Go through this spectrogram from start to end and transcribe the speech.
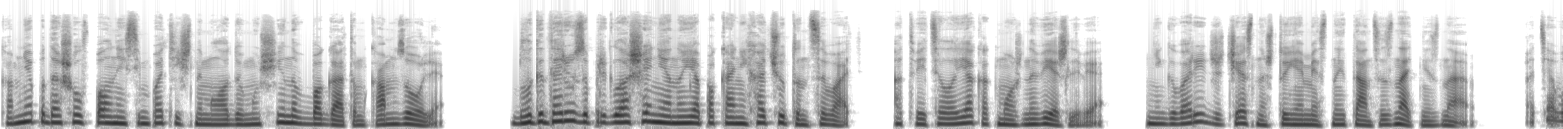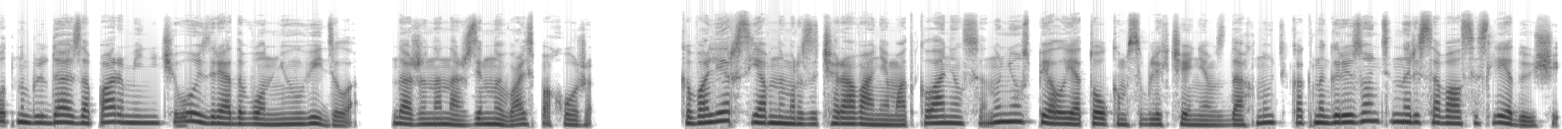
Ко мне подошел вполне симпатичный молодой мужчина в богатом камзоле. «Благодарю за приглашение, но я пока не хочу танцевать», ответила я как можно вежливее. Не говорит же честно, что я местные танцы знать не знаю. Хотя вот наблюдая за парами, ничего из ряда вон не увидела. Даже на наш земной вальс похоже. Кавалер с явным разочарованием откланялся, но не успела я толком с облегчением вздохнуть, как на горизонте нарисовался следующий.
